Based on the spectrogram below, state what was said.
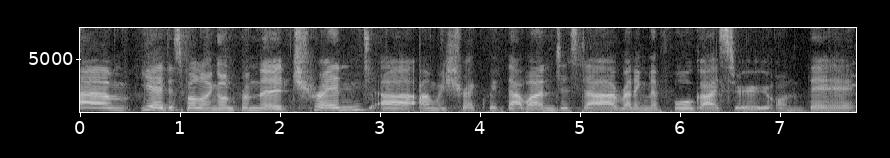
um, yeah, just following on from the trend, uh, I'm with Shrek with that one. Just uh, running the four guys through on their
